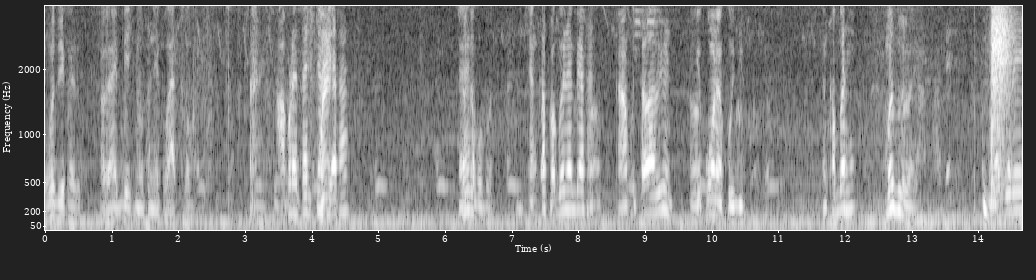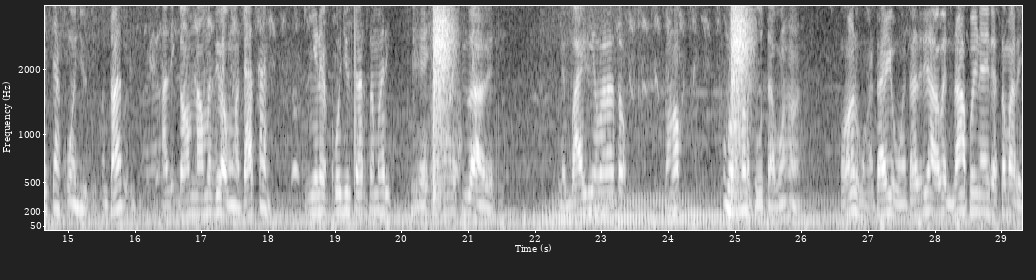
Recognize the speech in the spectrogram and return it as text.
હવે દેખાય રહ્યું. હવે આ દેશ હું તને એક વાત કહું. આપણે અત્યારે ક્યાં બેઠા? શંકર ભગવાન? શંકા ભગવાન બેઠા? આખું તળાવ રહ્યું ને એ કોણે ખોદ્યું? ખબર હે? મજૂર રહે મજૂરે ક્યાં ખોદ્યું હતું તાર? આજે ગામના જેવા માટે હતા ને. એને ખોજ્યું તાર તમારી. ભેંસી પાણી પીવા આવે છે? ને બાયડી વાળા તો વહાણ ધોતા વહાણ. પણ વાંટા એ વાંઢા જ રે હવે ના પૈણા રે તમારે.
